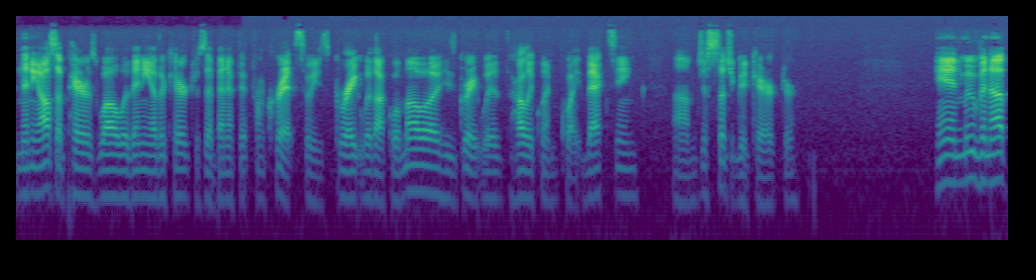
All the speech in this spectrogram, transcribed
And then he also pairs well with any other characters that benefit from crit. So he's great with Aquaman. He's great with Harley Quinn, quite vexing. Um, just such a good character. And moving up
